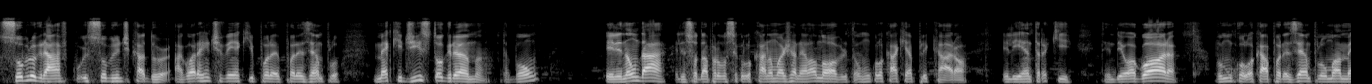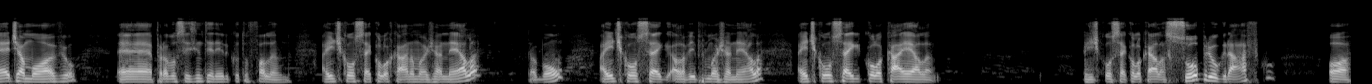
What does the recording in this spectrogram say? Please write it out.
sobre o gráfico e sobre o indicador. Agora a gente vem aqui, por, por exemplo, MACD histograma, tá bom? Ele não dá, ele só dá para você colocar numa janela nova. Então vamos colocar aqui aplicar, ó. Ele entra aqui, entendeu? Agora vamos colocar, por exemplo, uma média móvel é, para vocês entenderem o que eu estou falando. A gente consegue colocar numa janela, tá bom? A gente consegue, ela vem para uma janela, a gente consegue colocar ela, a gente consegue colocar ela sobre o gráfico, Ó,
